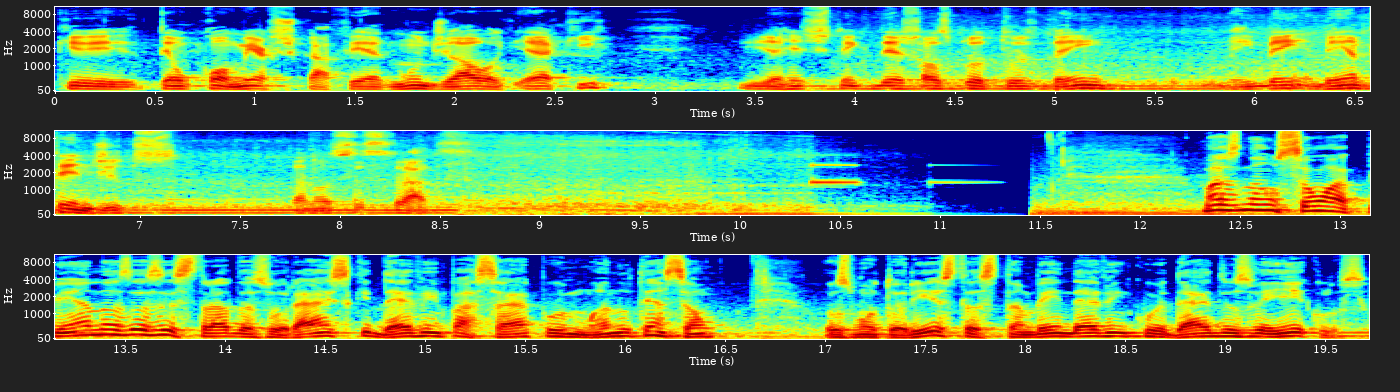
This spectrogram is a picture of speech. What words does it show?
que tem um comércio de café mundial é aqui e a gente tem que deixar os produtores bem, bem, bem, bem atendidos para nossas estradas. Mas não são apenas as estradas rurais que devem passar por manutenção. Os motoristas também devem cuidar dos veículos,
